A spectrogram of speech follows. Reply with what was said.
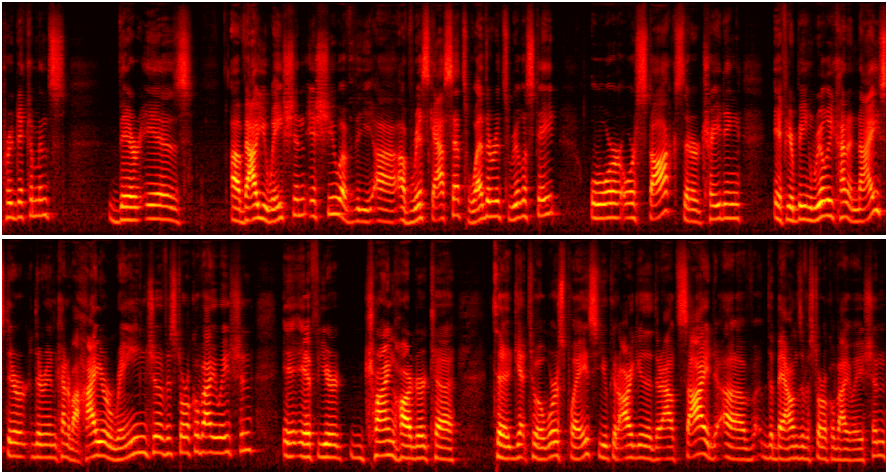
predicaments. There is a valuation issue of the uh, of risk assets, whether it's real estate or or stocks that are trading. If you're being really kind of nice, they're they're in kind of a higher range of historical valuation. If you're trying harder to to get to a worse place. You could argue that they're outside of the bounds of historical valuation.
